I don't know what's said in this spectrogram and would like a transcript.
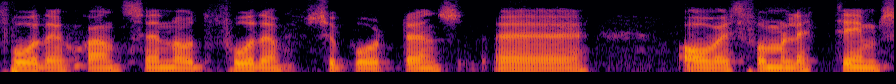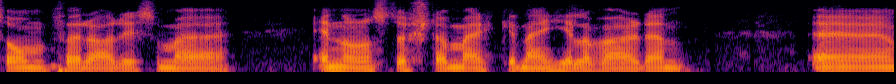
få den chansen och få den supporten eh, av ett Formel 1-team som Ferrari som är en av de största märkena i hela världen. Eh,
